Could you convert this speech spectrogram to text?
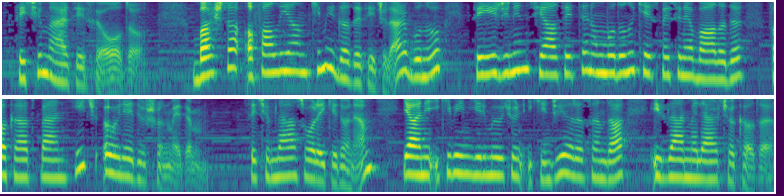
seçim ertesi oldu. Başta afallayan kimi gazeteciler bunu seyircinin siyasetten umudunu kesmesine bağladı fakat ben hiç öyle düşünmedim. Seçimden sonraki dönem yani 2023'ün ikinci yarısında izlenmeler çakıldı.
